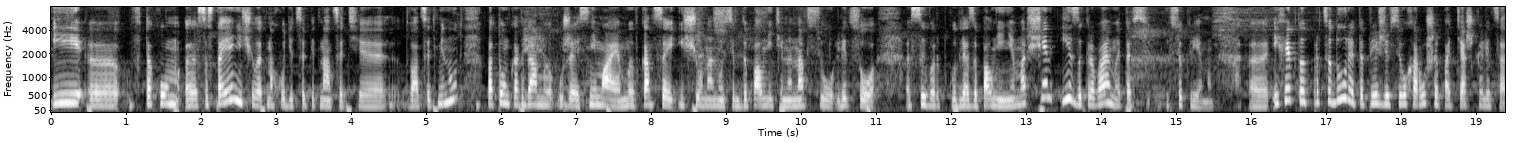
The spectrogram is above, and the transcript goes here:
И э, в таком э, состоянии человек находится 15-20 минут. Потом, когда мы уже снимаем, мы в конце еще наносим дополнительно на все лицо э, сыворотку для заполнения морщин и закрываем это все кремом. Э, Эффект от процедуры – это прежде всего хорошая подтяжка лица.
